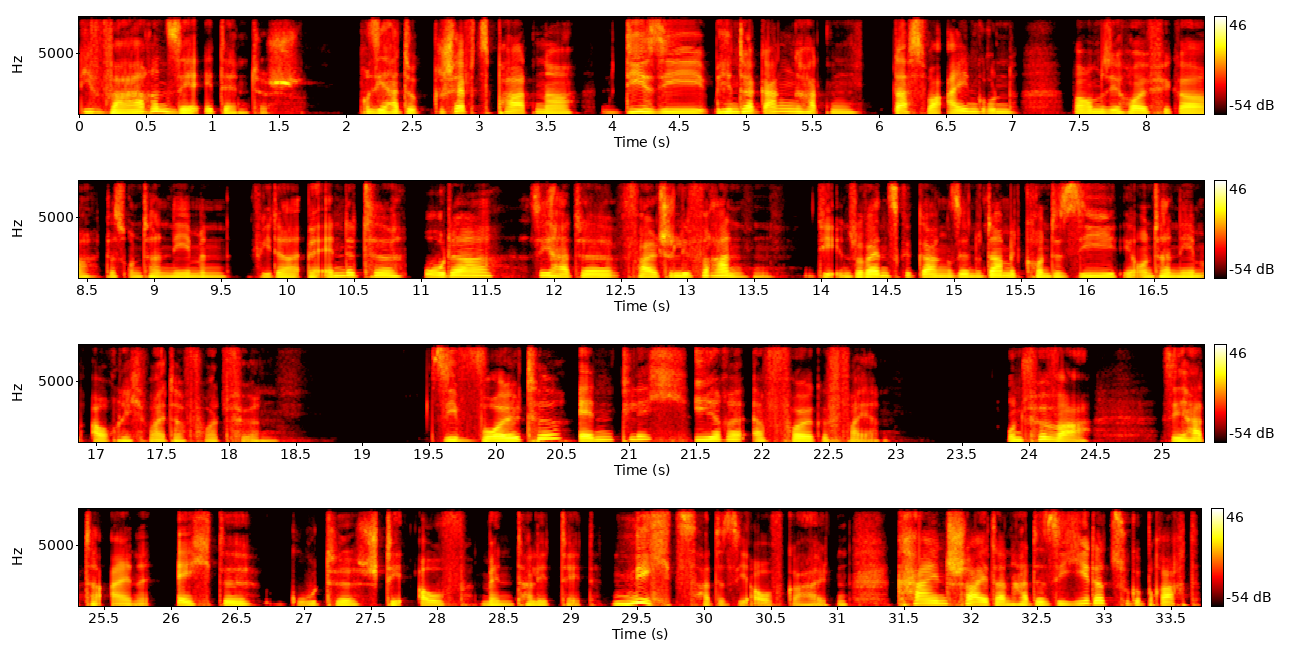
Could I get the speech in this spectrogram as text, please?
die waren sehr identisch. Sie hatte Geschäftspartner, die sie hintergangen hatten. Das war ein Grund, warum sie häufiger das Unternehmen wieder beendete. Oder sie hatte falsche Lieferanten, die insolvenz gegangen sind und damit konnte sie ihr Unternehmen auch nicht weiter fortführen. Sie wollte endlich ihre Erfolge feiern. Und für wahr, sie hatte eine echte, gute Stehauf-Mentalität. Nichts hatte sie aufgehalten. Kein Scheitern hatte sie je dazu gebracht,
